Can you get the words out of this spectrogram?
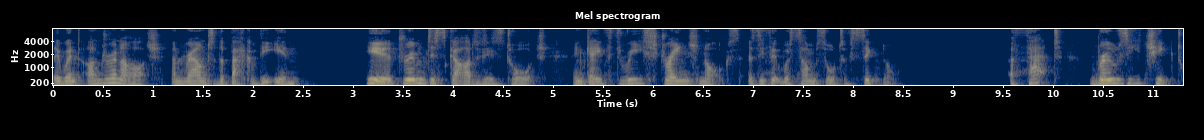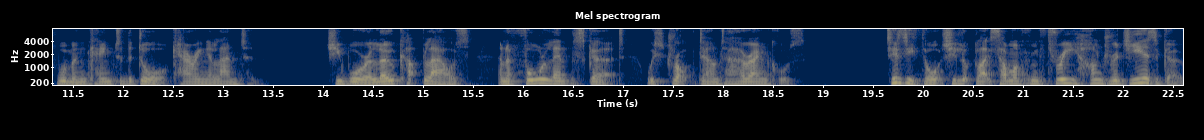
They went under an arch and round to the back of the inn. Here Drim discarded his torch and gave three strange knocks as if it were some sort of signal. A fat, rosy cheeked woman came to the door carrying a lantern. She wore a low cut blouse and a full length skirt which dropped down to her ankles. Tizzy thought she looked like someone from three hundred years ago,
